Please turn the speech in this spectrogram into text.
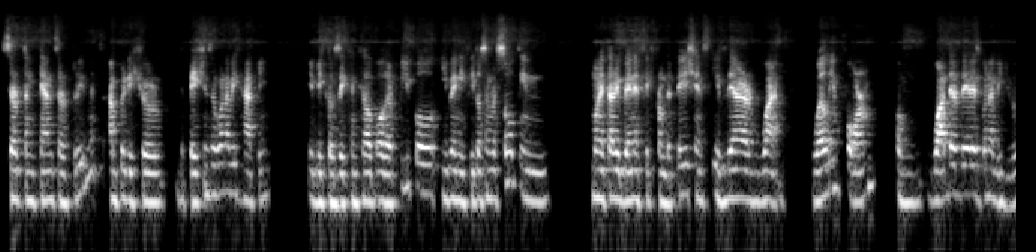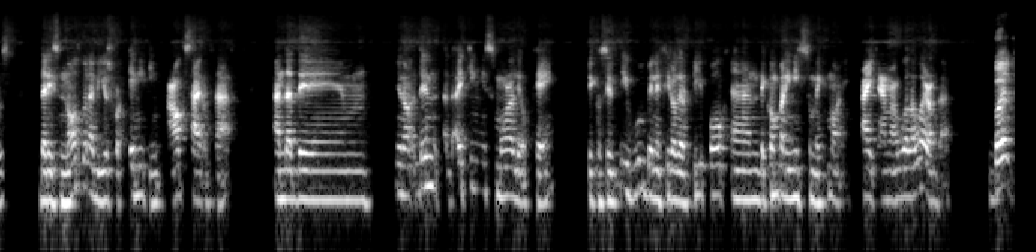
certain cancer treatments, I'm pretty sure the patients are going to be happy because they can help other people, even if it doesn't result in monetary benefit from the patients, if they are one, well informed of what their data is going to be used, that is not going to be used for anything outside of that, and that the, um, you know, then I think it's morally okay because it, it will benefit other people and the company needs to make money. I am well aware of that. But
